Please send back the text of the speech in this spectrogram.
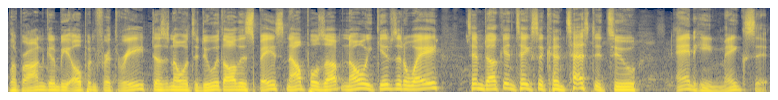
LeBron going to be open for three. Doesn't know what to do with all this space. Now pulls up. No, he gives it away. Tim Duncan takes a contested two, and he makes it.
